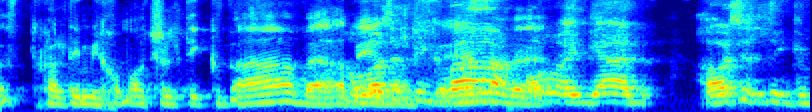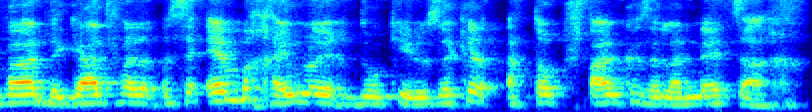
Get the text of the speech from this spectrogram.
אז התחלתי מחומות של תקווה, חומות של תקווה, oh my god, חומות של תקווה, The Godfather, הם בחיים לא ירדו, כאילו, זה הטופ שתיים כזה לנצח.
